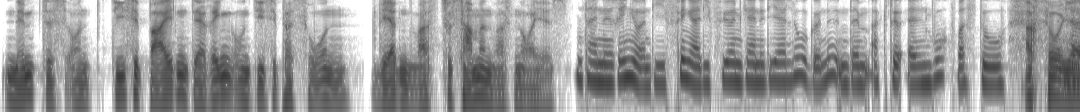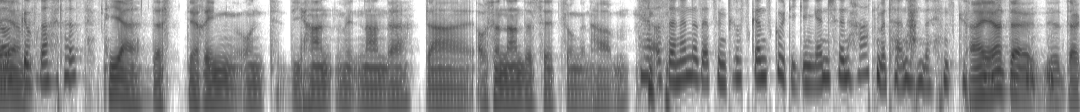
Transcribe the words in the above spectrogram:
nimmt es und diese beiden, der Ring und diese Person, werden was zusammen was Neues. Deine Ringe und die Finger, die führen gerne Dialoge, ne? In dem aktuellen Buch, was du Ach so, ja, herausgebracht ja. hast. Ja, dass der Ring und die Hand miteinander da Auseinandersetzungen haben. Ja, Auseinandersetzung trifft ganz gut. Die gehen ganz schön hart miteinander ins Gefühl. Ah ja, da, da,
